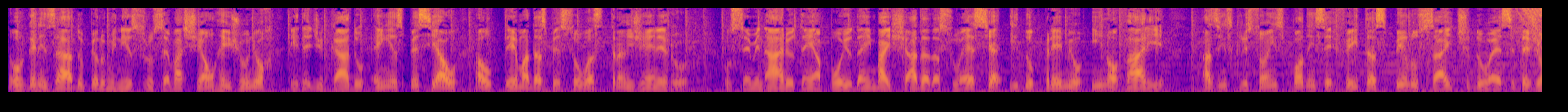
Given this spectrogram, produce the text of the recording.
organizado pelo ministro Sebastião Rei Júnior e dedicado em especial ao tema das pessoas transgênero. O seminário tem apoio da Embaixada da Suécia e do Prêmio Inovare. As inscrições podem ser feitas pelo site do STJ.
